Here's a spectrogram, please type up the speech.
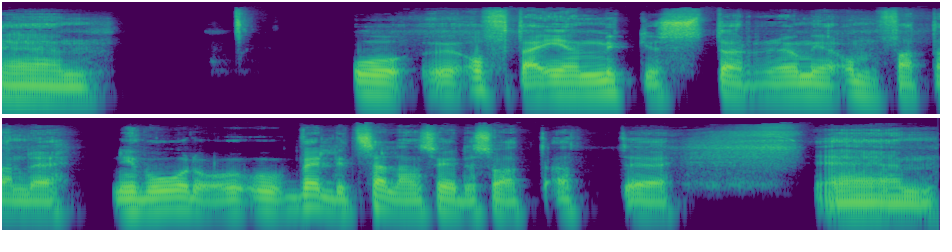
Ehm, och eh, ofta är en mycket större och mer omfattande nivå då. Och väldigt sällan så är det så att, att eh, ehm,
